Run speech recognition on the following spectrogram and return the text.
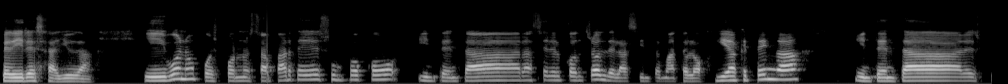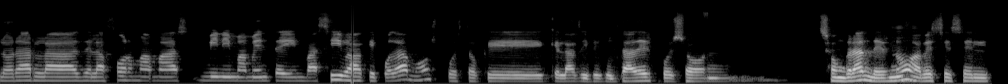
pedir esa ayuda. Y bueno, pues por nuestra parte es un poco intentar hacer el control de la sintomatología que tenga, intentar explorarlas de la forma más mínimamente invasiva que podamos, puesto que, las dificultades pues son, son grandes, ¿no? A veces el,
